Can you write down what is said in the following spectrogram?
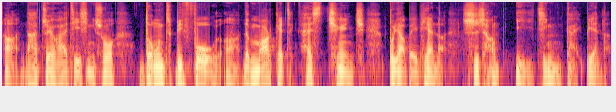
啊，那最后还提醒说，Don't be fooled 啊，The market has changed，不要被骗了，市场已经改变了。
